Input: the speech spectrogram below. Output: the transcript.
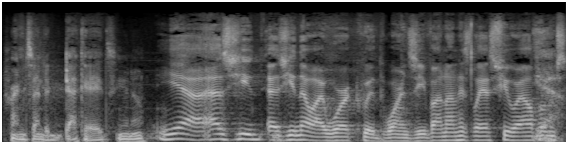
transcended decades, you know? Yeah, as you as you know, I worked with Warren Zevon on his last few albums.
